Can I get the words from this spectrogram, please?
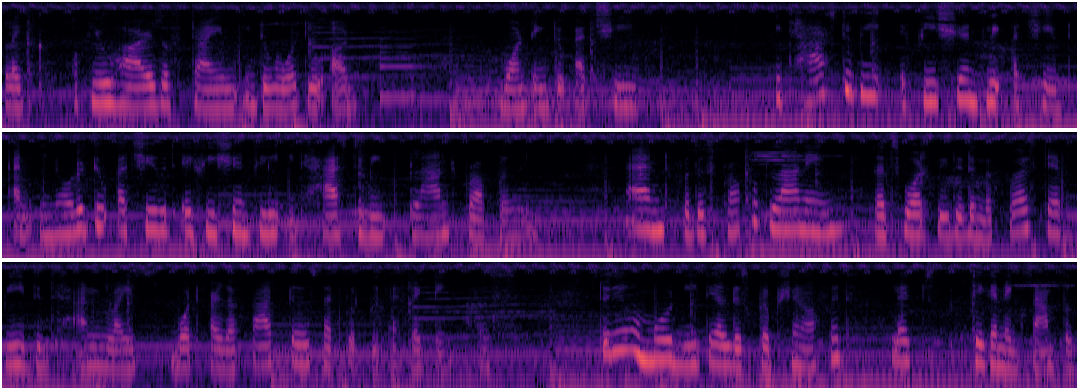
like a few hours of time into what you are wanting to achieve. It has to be efficiently achieved and in order to achieve it efficiently it has to be planned properly. And for this proper planning that's what we did in the first step. We did analyze what are the factors that would be affecting us. To give a more detailed description of it let's take an example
